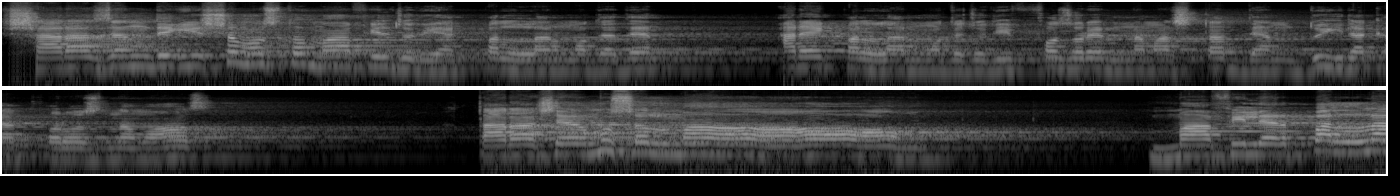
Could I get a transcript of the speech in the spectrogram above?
সারা জিন্দেগি সমস্ত মাহফিল যদি এক পাল্লার মধ্যে দেন আর এক পাল্লার মধ্যে যদি ফজরের নামাজটা দেন, দুই রাকাত ফরজ নামাজ, তারা সে মুসলমান, মাহফিলের পাল্লা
